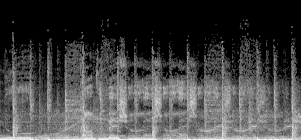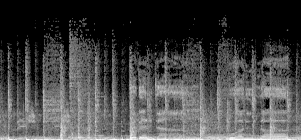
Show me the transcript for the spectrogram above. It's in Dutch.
Broken it down. What is love?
